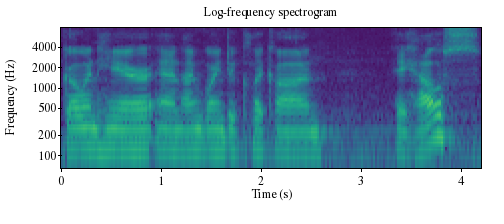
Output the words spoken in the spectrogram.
go in here and I'm going to click on a house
